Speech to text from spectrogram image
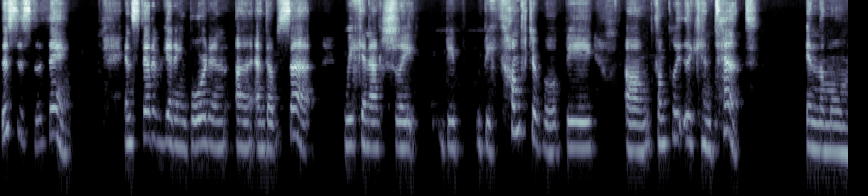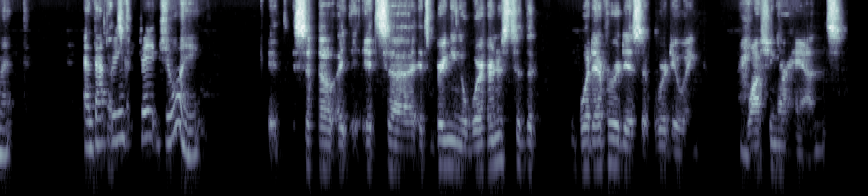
This is the thing. Instead of getting bored and, uh, and upset, we can actually be, be comfortable, be um, completely content in the moment. And that That's brings great joy. It, so it's uh, it's bringing awareness to the whatever it is that we're doing, right. washing our hands,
